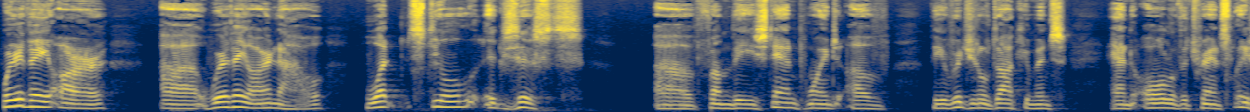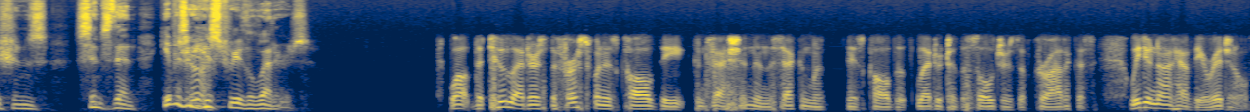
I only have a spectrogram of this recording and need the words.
where they are, uh, where they are now, what still exists uh, from the standpoint of the original documents and all of the translations since then. Give us sure. a history of the letters. Well, the two letters, the first one is called the Confession, and the second one is called the Letter to the Soldiers of Coroticus. We do not have the originals,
